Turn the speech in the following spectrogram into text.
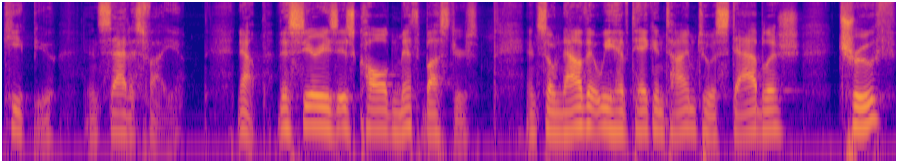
keep you, and satisfy you. Now, this series is called Mythbusters. And so now that we have taken time to establish truth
